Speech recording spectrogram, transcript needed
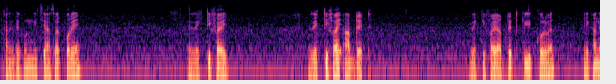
এখানে দেখুন, নিচে আসার পরে rectify rectify update rectify update click করবেন। এখানে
